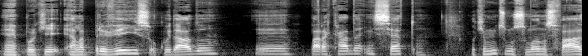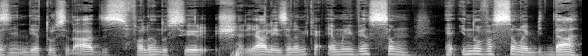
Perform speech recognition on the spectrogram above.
É porque ela prevê isso, o cuidado é, para cada inseto. O que muitos muçulmanos fazem de atrocidades, falando ser Sharia, lei islâmica, é uma invenção, é inovação, é bidá.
